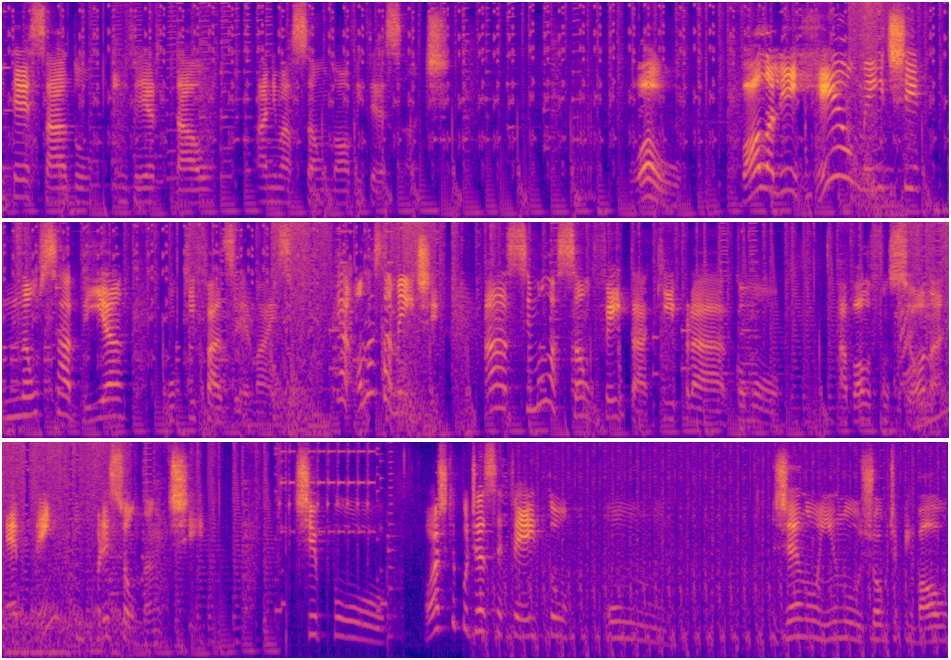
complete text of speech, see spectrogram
interessado em ver tal animação nova interessante. Uou! Bola ali realmente não sabia o que fazer mais. É, honestamente, a simulação feita aqui para como a bola funciona é bem impressionante. Tipo, eu acho que podia ser feito um genuíno jogo de pinball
